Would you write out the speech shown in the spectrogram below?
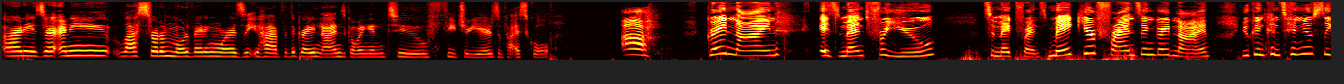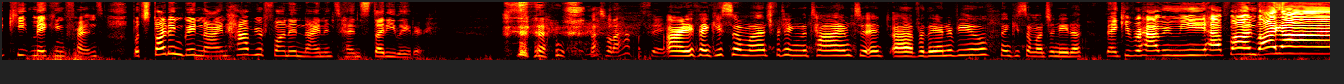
Alrighty, is there any last sort of motivating words that you have for the grade nines going into future years of high school? Ah, grade nine is meant for you to make friends. Make your friends in grade nine. You can continuously keep making friends, but start in grade nine, have your fun in nine and 10, study later. That's what I have to say. Alrighty, thank you so much for taking the time to uh, for the interview. Thank you so much, Anita. Thank you for having me. Have fun. Bye, guys.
